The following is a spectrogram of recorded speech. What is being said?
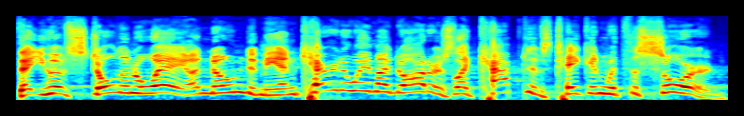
That you have stolen away, unknown to me, and carried away my daughters like captives taken with the sword.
